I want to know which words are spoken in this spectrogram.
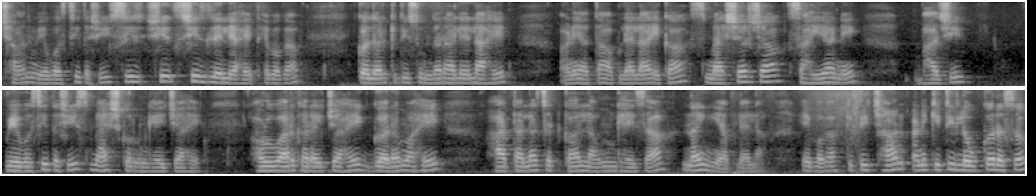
छान व्यवस्थित अशी शिज शिज शिजलेली आहेत. हे बघा. कलर किती सुंदर आलेला आहे. आणि आता आपल्याला एका स्मॅशरच्या साह्याने भाजी व्यवस्थित अशी स्मॅश करून घ्यायची आहे. हळूवार करायची आहे गरम आहे. हाताला चटका लावून घ्यायचा नाही आहे आपल्याला. हे बघा किती छान आणि किती लवकर असं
